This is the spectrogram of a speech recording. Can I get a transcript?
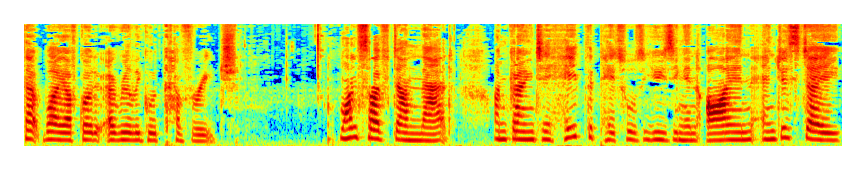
That way I've got a really good coverage. Once I've done that, I'm going to heat the petals using an iron and just a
